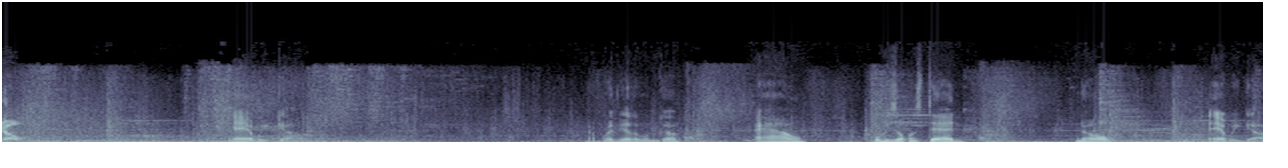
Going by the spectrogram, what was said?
No. There we go. Now, where'd the other one go? Ow. Oh, he's almost dead. No. There we go.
